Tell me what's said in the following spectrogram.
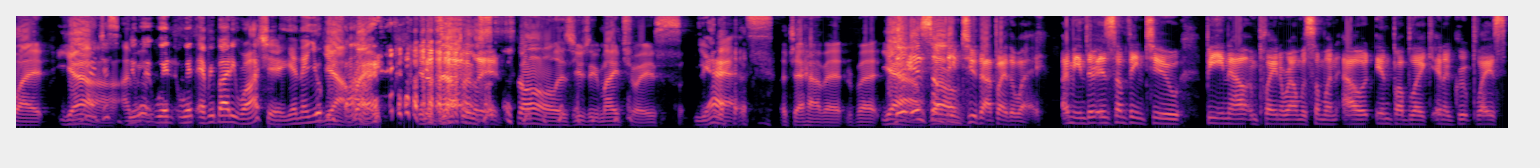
But yeah, just I do mean, it with with everybody watching, and then you'll be Yeah, fine. right. in a bathroom Exactly. stall is usually my choice Yes. to have it. But yeah, there is something well, to that, by the way. I mean, there is something to being out and playing around with someone out in public in a group place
